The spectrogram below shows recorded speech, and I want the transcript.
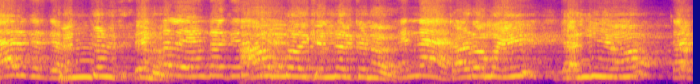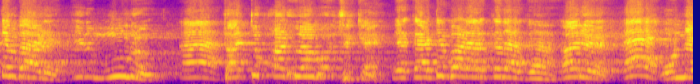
யாருக்கு இருக்கு? பெண்களுக்கு இருக்கணும். பெண்கள் எங்களுக்கு இருக்கு. ஆம்பளைக்கு என்ன இருக்கணும் என்ன? கடமை கண்ணியம் கட்டுப்பாடு. இது மூணு. தட்டுப்பாடு இல்லாம வச்சிருக்கேன் கட்டுப்பாடு இருக்குதாக்கும். உன்னை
